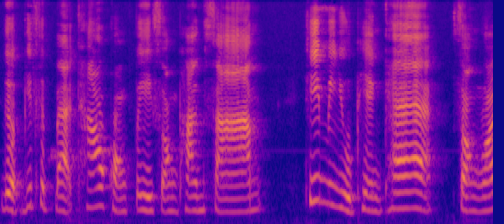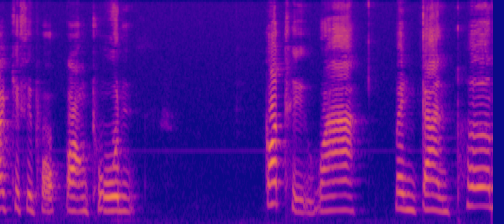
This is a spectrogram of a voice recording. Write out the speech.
เกือบ 28 เท่าของปี 2003 ที่มีอยู่เพียงแค่ 276 กองทุน ก็ถือว่าเป็นการเพิ่ม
